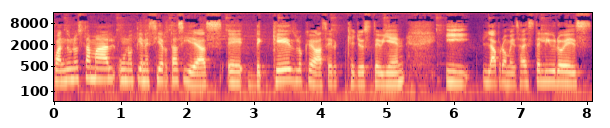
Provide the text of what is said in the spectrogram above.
cuando uno está mal, uno tiene ciertas ideas eh, de qué es lo que va a hacer que yo esté bien y la promesa de este libro es,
